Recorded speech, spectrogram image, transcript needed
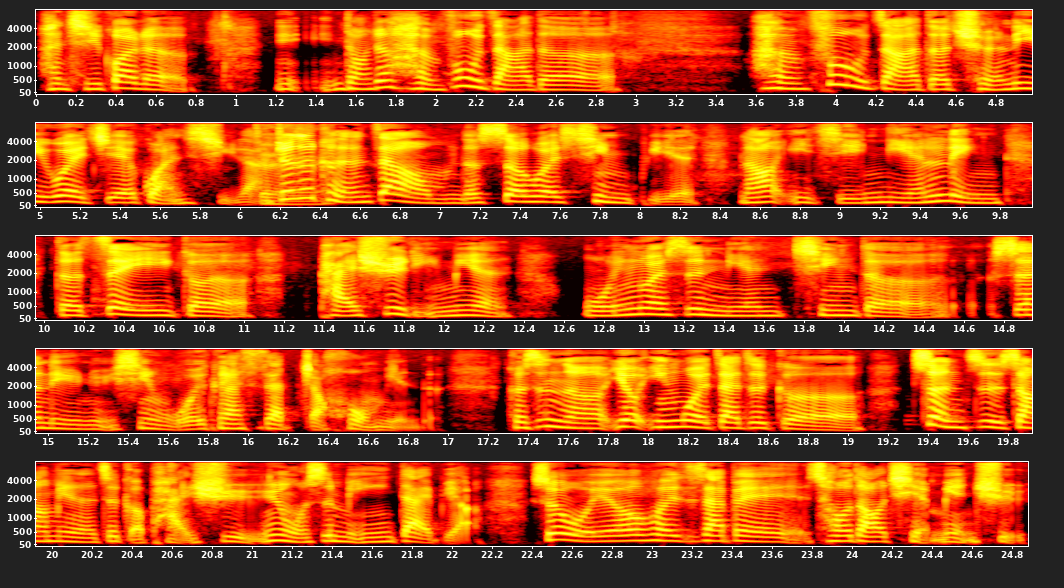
很奇怪的，你你懂，就很复杂的、很复杂的权力位阶关系啦，就是可能在我们的社会性别，然后以及年龄的这一个排序里面。我因为是年轻的生理女性，我应该是在比较后面的。可是呢，又因为在这个政治上面的这个排序，因为我是民意代表，所以我又会再被抽到前面去，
